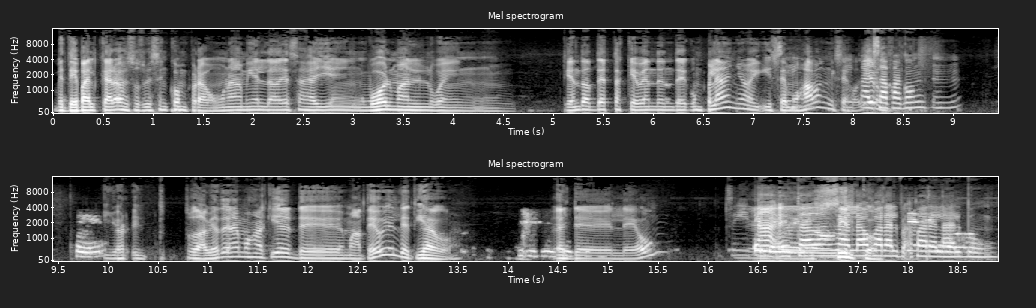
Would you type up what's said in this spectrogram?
vete para el carajo, eso se hubiesen comprado una mierda de esas allí en Walmart o en tiendas de estas que venden de cumpleaños y, y se mojaban y se el jodieron. zafacón. ujú. Sí. Y yo- y todavía tenemos aquí el de Mateo y el de Tiago. El de León. Sí, está, de está Circo. para el, para el álbum.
